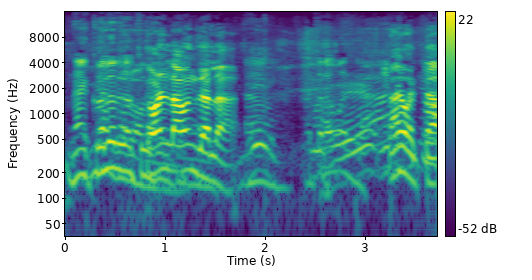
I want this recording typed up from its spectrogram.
नाही कलर जातो. तोंड लावून झाला. काय वाटता?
